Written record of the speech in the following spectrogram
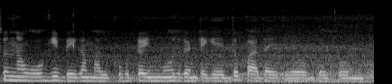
ಸೊ ನಾವು ಹೋಗಿ ಬೇಗ ಮಲ್ಕೊಬಿಟ್ಟು ಇನ್ನು ಮೂರು ಗಂಟೆಗೆ ಎದ್ದು ಪಾದಯಾತ್ರೆ ಹೋಗಬೇಕು ಅಂತ.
